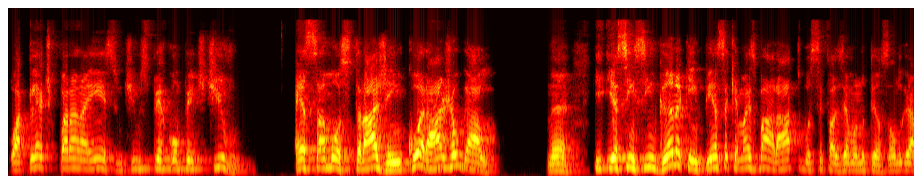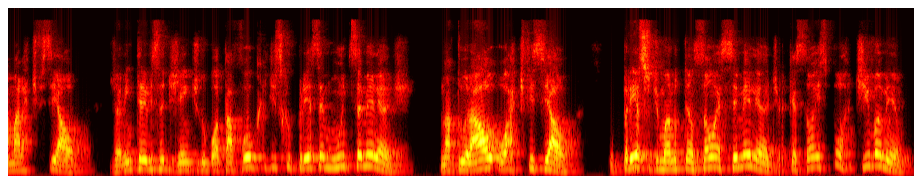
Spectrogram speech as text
o Atlético Paranaense, um time super competitivo, essa amostragem encoraja o Galo. Né? E, e, assim, se engana quem pensa que é mais barato você fazer a manutenção do gramado artificial. Já vi entrevista de gente do Botafogo que diz que o preço é muito semelhante, natural ou artificial. O preço de manutenção é semelhante, a questão é esportiva mesmo.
